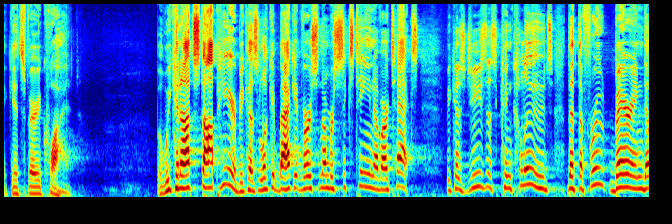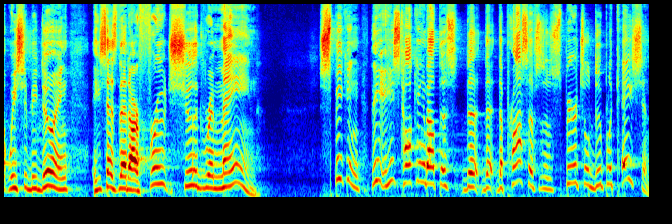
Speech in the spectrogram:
It gets very quiet. But we cannot stop here because look at back at verse number 16 of our text. Because Jesus concludes that the fruit bearing that we should be doing, he says that our fruit should remain. Speaking, he's talking about this, the, the, the process of spiritual duplication,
